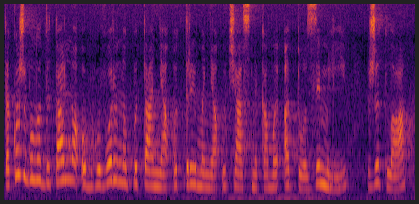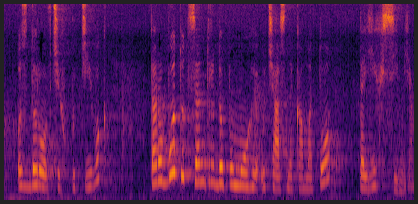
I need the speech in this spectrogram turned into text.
Також було детально обговорено питання отримання учасниками АТО землі, житла, оздоровчих путівок та роботу Центру допомоги учасникам АТО та їх сім'ям.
